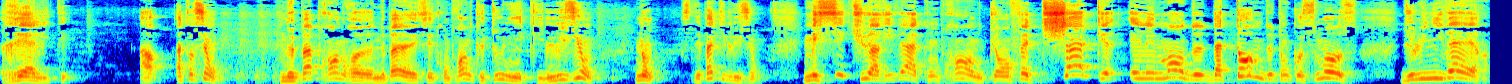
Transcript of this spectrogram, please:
réalité. Alors, attention, ne pas prendre, ne pas essayer de comprendre que tout n'est qu'illusion. Non, ce n'est pas qu'illusion. Mais si tu arrivais à comprendre qu'en fait, chaque élément d'atome de, ton cosmos, de l'univers,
